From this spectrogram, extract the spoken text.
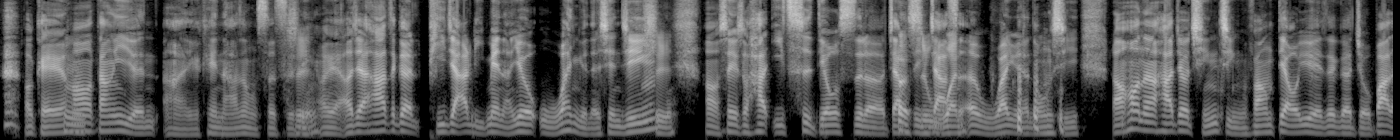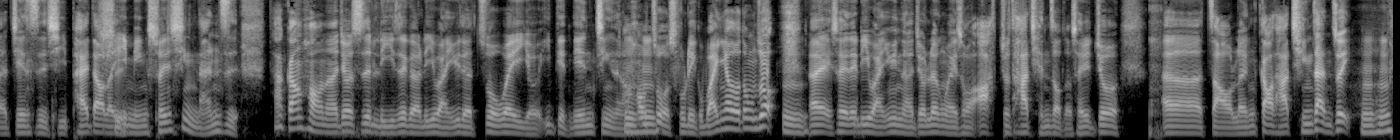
OK，然后当议员啊，也可以拿这种奢侈品。OK，而且他这个皮夹里面呢，又有五万元的现金。是哦，所以说他一次丢失了将近价值二五万元的东西。然后呢，他就请警方调阅这个酒吧的监视器，拍到了一名孙姓男子，他刚好呢就是离这个李婉玉的座位有一点点近，然后做出了一个弯腰的动作。嗯，哎，所以这李婉玉呢就认为说啊，就他牵走的，所以就呃找人告他侵占罪。嗯哼，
